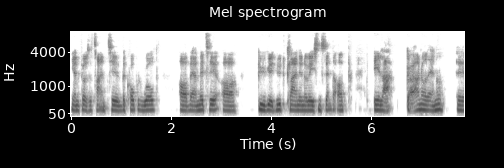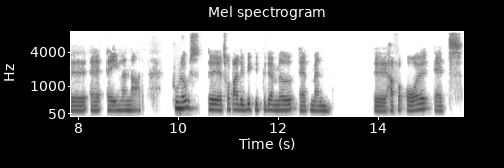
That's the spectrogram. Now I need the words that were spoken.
i anførselstegn til the corporate world og være med til at bygge et nyt Client Innovation Center op, eller gøre noget andet øh, af, af en eller anden art. Who knows? Øh, jeg tror bare, det er vigtigt det der med, at man øh, har for øje, at, at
